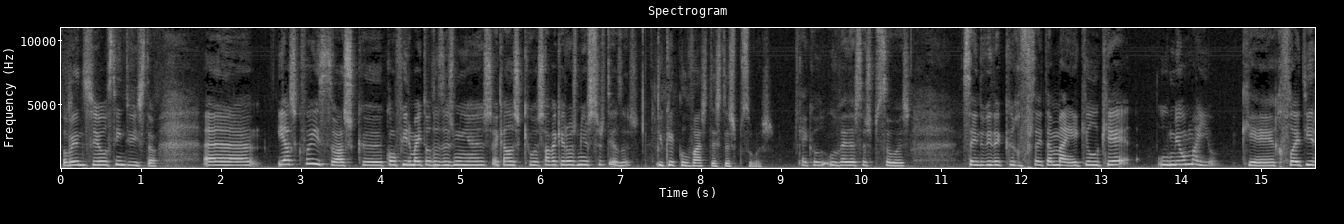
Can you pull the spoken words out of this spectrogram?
Pelo menos eu sinto isto. Uh, e acho que foi isso. Acho que confirmei todas as minhas, aquelas que eu achava que eram as minhas certezas. E o que é que levaste destas pessoas? O que é que eu levei destas pessoas? Sem dúvida que reforcei também aquilo que é o meu meio, que é refletir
